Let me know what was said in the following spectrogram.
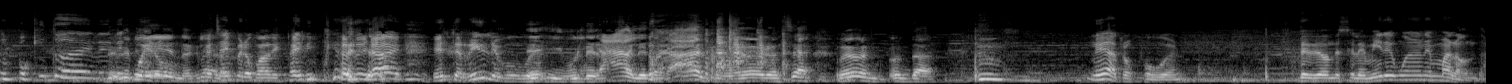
un poquito de, cuero. pierna, claro. ¿Cachai? Pero cuando te estáis limpiando ya es, es terrible, pues, weón. y vulnerable, total, pues, weón, o sea, weón, onda. Atroz, pues, weón. Desde donde se le mire, weón, es mala onda.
